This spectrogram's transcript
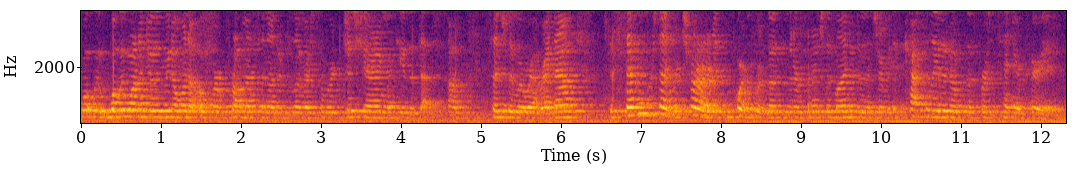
what we, what we want to do is we don't want to overpromise and underdeliver, so we're just sharing with you that that's um, essentially where we're at right now. The 7% return, it's important for those that are financially minded in this room, is calculated over the first 10-year period.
